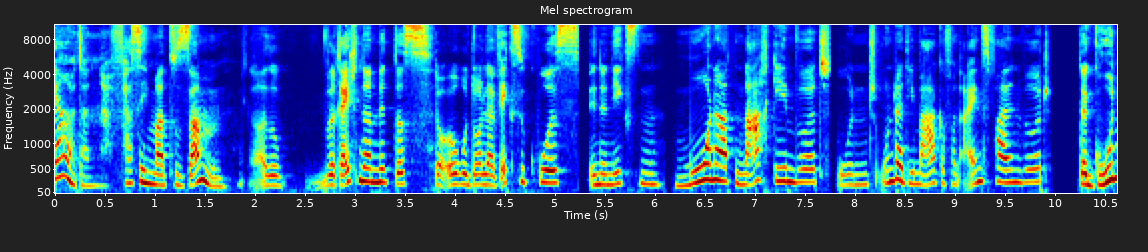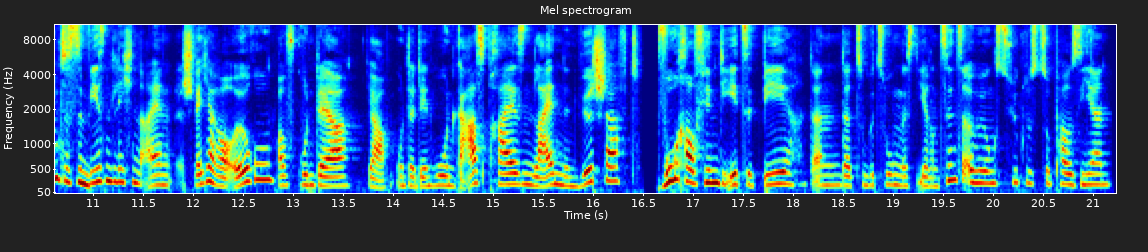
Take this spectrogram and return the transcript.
Ja, dann fasse ich mal zusammen. Also wir rechnen damit, dass der Euro-Dollar-Wechselkurs in den nächsten Monaten nachgeben wird und unter die Marke von 1 fallen wird. Der Grund ist im Wesentlichen ein schwächerer Euro aufgrund der ja unter den hohen Gaspreisen leidenden Wirtschaft, woraufhin die EZB dann dazu gezwungen ist, ihren Zinserhöhungszyklus zu pausieren.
